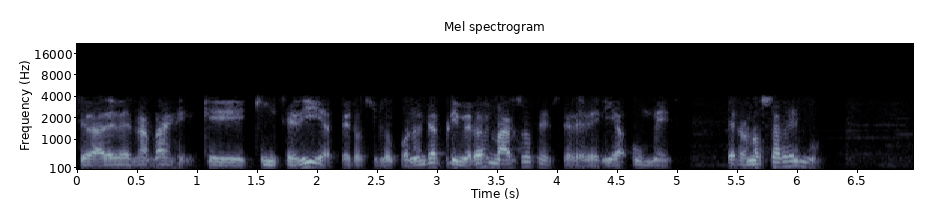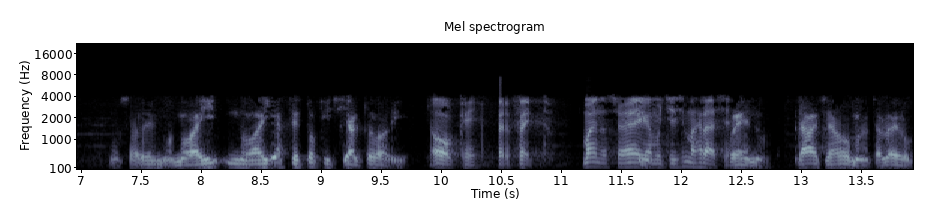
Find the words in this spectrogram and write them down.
se va a deber nada más que 15 días, pero si lo ponen del primero de marzo, se, debería un mes. Pero no sabemos, no sabemos, no hay, no hay acepto oficial todavía. Ok, perfecto. Bueno, señor muchísimas gracias. Bueno, gracias, Omar, hasta luego.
